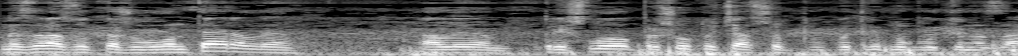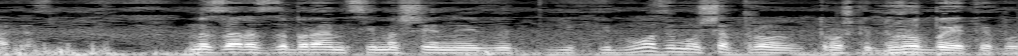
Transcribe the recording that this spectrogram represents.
Ми зразу кажу, волонтерили, але прийшло, прийшов той час, що потрібно було на захист. Ми зараз забираємо ці машини, їх відвозимо, ще тро- трошки доробити, бо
